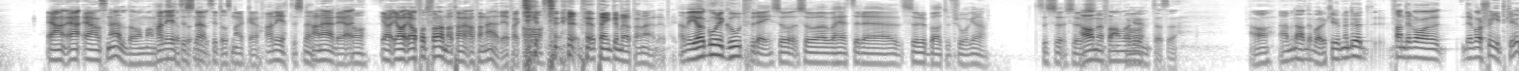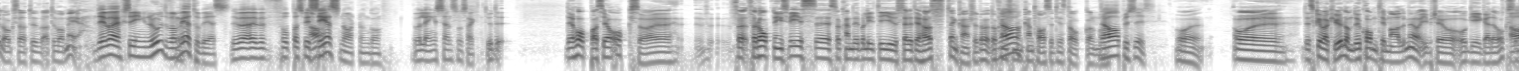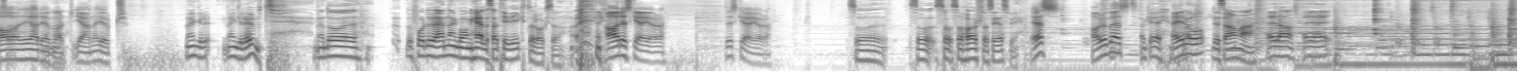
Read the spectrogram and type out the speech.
Är han, är, han snäll då om man Han är jättesnäll. sitta och snacka? Han är jättesnäll. Han är det? Ja. Jag, jag, jag har fått för mig att han, att han är det faktiskt. jag tänker mig att han är det. Faktiskt. Ja, men jag går i god för dig, så, så vad heter det, så är det bara att du frågar han. Så, så, så, Ja men fan vad Ja. grymt alltså. Ja, nej, men det hade varit kul. Men du, fan det var, det var skitkul också att du, att du var med. Det var också roligt att vara med Tobias. Det var, hoppas vi Ja. ses snart någon gång. Det var länge sedan som sagt. Du, det, det hoppas jag också. Eh, För, förhoppningsvis eh, så kan det bli lite ljusare till hösten kanske. Då, då kanske Ja. man kan ta sig till Stockholm. Och, Ja, precis. och, och eh, det skulle vara kul om du kom till Malmö och, i och för sig och, och giggade också. Ja, så. det hade jag Men, varit, gärna gjort. Men, gry- men grymt. Men då, då får du än en gång hälsa till Viktor också. Ja, det ska jag göra. Det ska jag göra. Så, så, så, så hörs och ses vi. Yes, ha det bäst! Okej. Hej då. Detsamma. Hej då. Hej hej. Bye.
